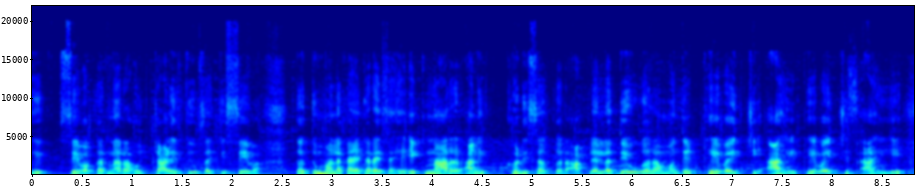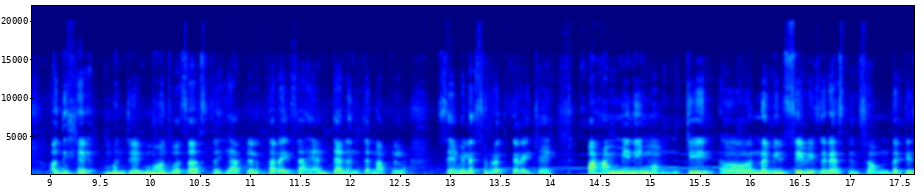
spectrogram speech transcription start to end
हे सेवा करणार आहोत चाळीस दिवसाची सेवा तर तुम्हाला काय करायचं आहे? एक नारळ आणि खडीसाखर आपल्याला देवघरामध्ये ठेवायची आहे ठेवायचीच आहे. हे अतिशय म्हणजे महत्त्वाचं असतं हे आपल्याला करायचं आहे आणि त्यानंतर आपल्याला सेवेला सुरुवात करायची आहे. पहा मिनिमम जे नवीन सेवेकरी असतील समजा जे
